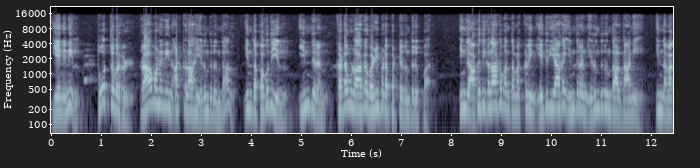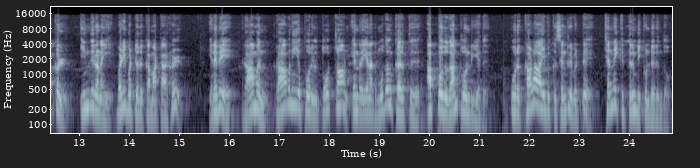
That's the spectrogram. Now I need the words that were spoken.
ஏனெனில் தோற்றவர்கள் ராவணனின் ஆட்களாக இருந்திருந்தால் இந்த பகுதியில் இந்திரன் கடவுளாக வழிபடப்பட்டிருந்திருப்பார். இங்கு அகதிகளாக வந்த மக்களின் எதிரியாக இந்திரன் இருந்திருந்தால்தானே இந்த மக்கள் இந்திரனை வழிபட்டிருக்க மாட்டார்கள்? எனவே ராமன் ராவணிய போரில் தோற்றான் என்ற எனது முதல் கருத்து அப்போதுதான் தோன்றியது. ஒரு கள ஆய்வுக்கு சென்றுவிட்டு சென்னைக்கு திரும்பிக் கொண்டிருந்தோம்.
